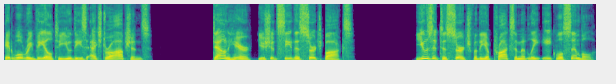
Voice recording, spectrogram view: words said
It will reveal to you these extra options. Down here, you should see this search box. Use it to search for the approximately equal symbol.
